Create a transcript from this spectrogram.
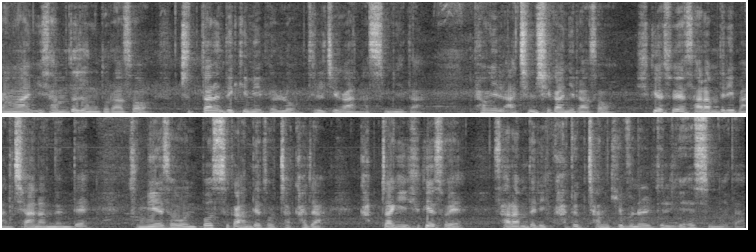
영하 2, 3도 정도라서 춥다는 느낌이 별로 들지가 않았습니다. 평일 아침 시간이라서 휴게소에 사람들이 많지 않았는데 구미에서 온 버스가 한 대 도착하자 갑자기 휴게소에 사람들이 가득 찬 기분을 들게 했습니다.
